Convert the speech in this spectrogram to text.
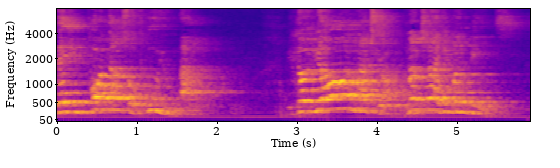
the importance of who you are. Because we are all natural, natural human beings.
